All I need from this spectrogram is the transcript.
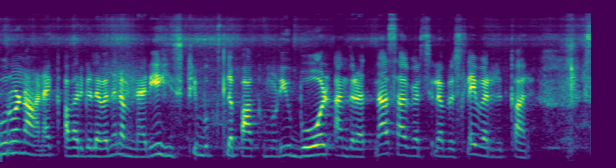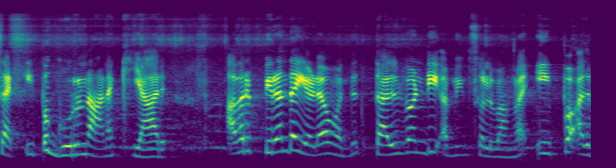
குரு நானக் அவர்களை வந்து நம்ம நிறைய ஹிஸ்ட்ரி புக்ஸில் பார்க்க முடியும். போல் அந்த ரத்னா சாகர் சிலபஸில் இவர் இருக்கார். சரி இப்போ குரு நானக் யார்? அவர் பிறந்த இடம் வந்து தல்வண்டி அப்படின்னு சொல்லுவாங்க. இப்போ அது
